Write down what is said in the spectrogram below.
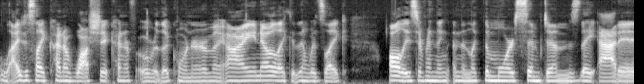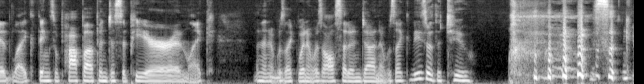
I just like kind of watched it kind of over the corner of my eye, you know, like, then was like, all these different things and then like the more symptoms they added like things would pop up and disappear and like and then it was like when it was all said and done it was like these are the two like,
